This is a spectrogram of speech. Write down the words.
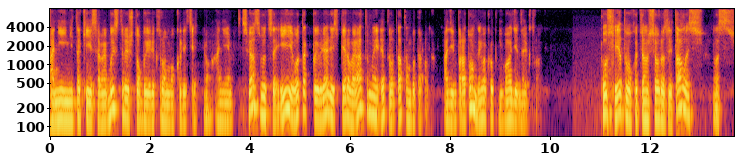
они не такие самые быстрые, чтобы электрон мог улететь. Они связываются, и вот так появлялись первые атомы. Это вот атом водорода один протон и вокруг него один электрон. После этого, хоть оно все разлеталось, у нас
